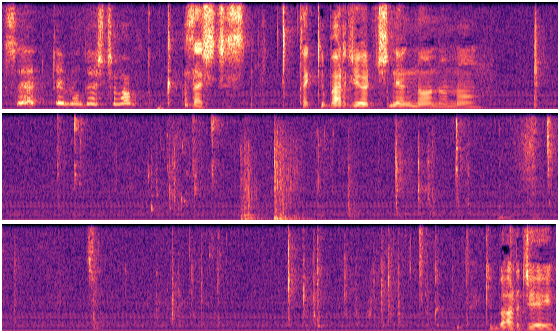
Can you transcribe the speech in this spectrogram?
Co ja tutaj mogę jeszcze wam pokazać? To jest taki bardziej odcinek, no, no, no. Bardziej...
